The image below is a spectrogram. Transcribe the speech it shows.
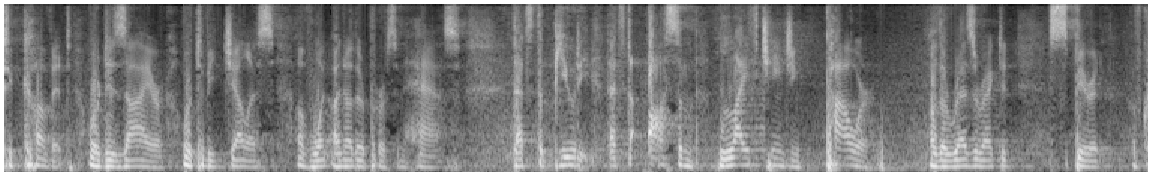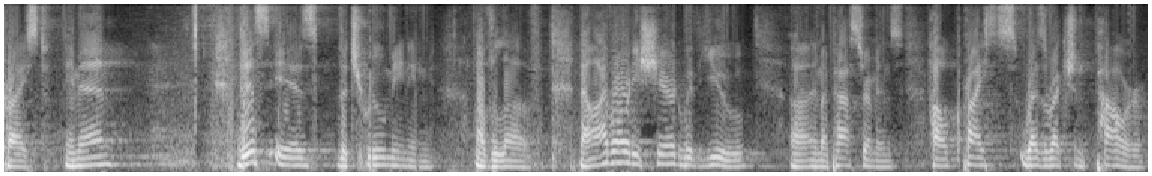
to covet or desire or to be jealous of what another person has. That's the beauty. That's the awesome, life changing power of the resurrected Spirit of Christ. Amen? This is the true meaning of love. Now, I've already shared with you uh, in my past sermons how Christ's resurrection power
